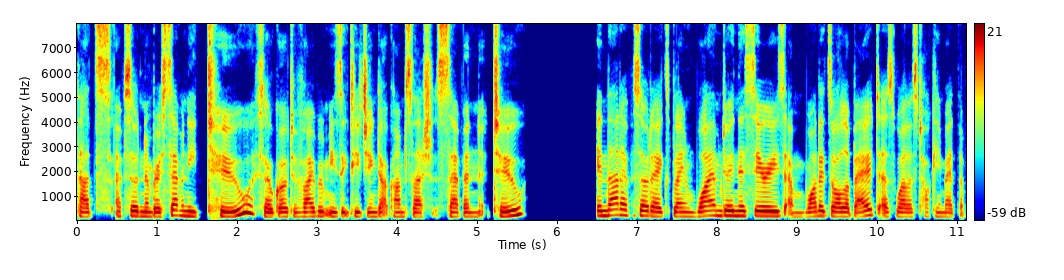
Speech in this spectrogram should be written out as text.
that's episode number 72. So go to vibrantmusicteaching.com slash 72. In that episode, I explain why I'm doing this series and what it's all about, as well as talking about the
